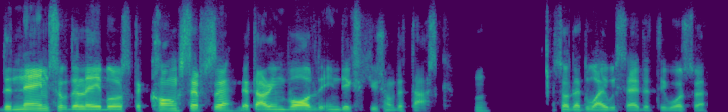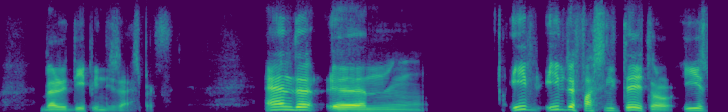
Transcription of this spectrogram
the names of the labels, the concepts that are involved in the execution of the task. Hmm. So that's why we said that it was uh, very deep in these aspects. And um, if if the facilitator is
